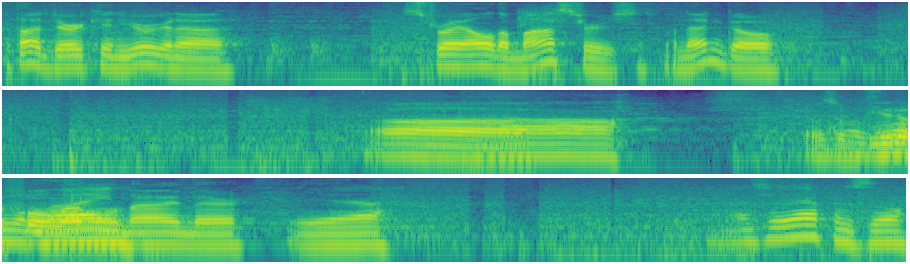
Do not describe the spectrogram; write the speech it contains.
I thought, Durriken, you were gonna destroy all the monsters and then go. Oh, Oh, that was a was beautiful level level nine. nine there. yeah. That's what happens though.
